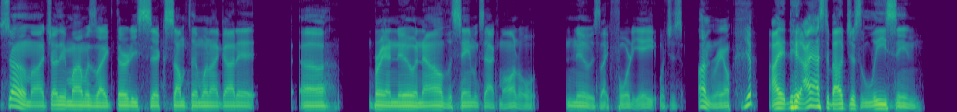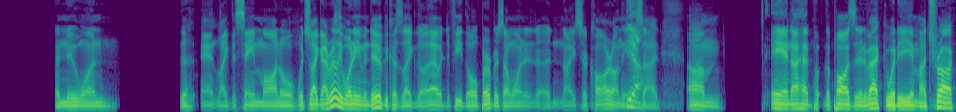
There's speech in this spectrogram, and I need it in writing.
so much. I think mine was like thirty six something when I got it, uh, brand new, and now the same exact model new is like 48, which is unreal. Yep. I dude, I asked about just leasing a new one the, and like the same model, which like I really wouldn't even do because like the, that would defeat the whole purpose. I wanted a nicer car on the Yeah. inside. Um and I had p- the positive equity in my truck.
